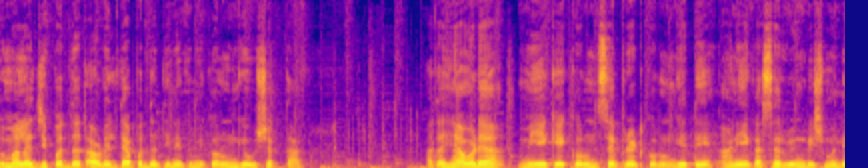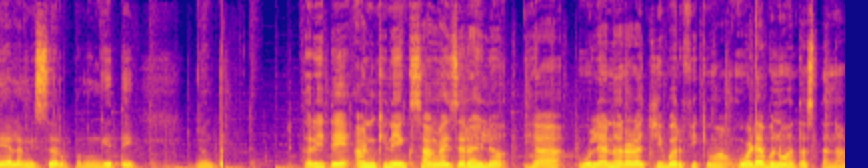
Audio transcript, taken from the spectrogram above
तुम्हाला जी पद्धत आवडेल त्या पद्धतीने तुम्ही करून घेऊ शकता. आता ह्या वड्या मी एक एक करून सेपरेट करून घेते आणि एका सर्विंग डिशमध्ये याला मी सर्व करून घेते. नंतर ते आणखीन एक सांगायचं राहिलं ह्या ओल्या नारळाची बर्फी किंवा वड्या बनवत असताना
